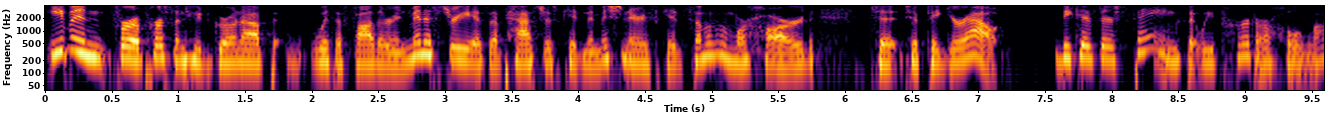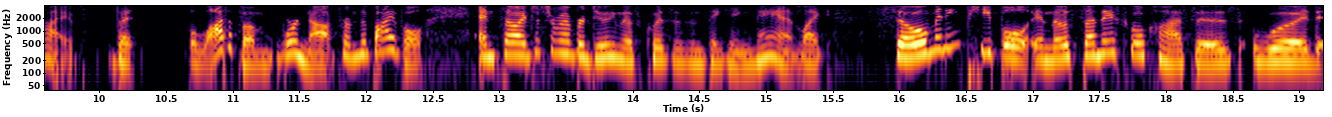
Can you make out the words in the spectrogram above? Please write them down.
even for a person who'd grown up with a father in ministry as a pastor's kid and a missionary's kid, some of them were hard to to figure out because they're sayings that we've heard our whole lives, but a lot of them were not from the Bible. And so I just remember doing those quizzes and thinking, man, like so many people in those Sunday school classes would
